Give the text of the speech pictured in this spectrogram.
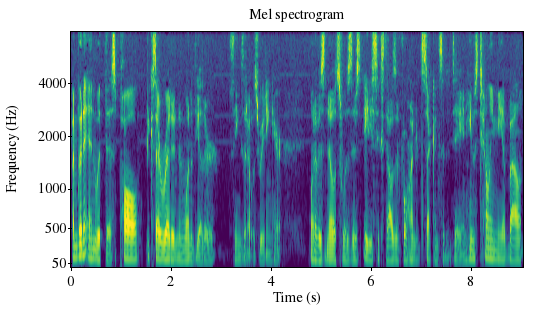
I'm going to end with this. Paul, because I read it in one of the other things that I was reading here, one of his notes was there's 86,400 seconds in a day. And he was telling me about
